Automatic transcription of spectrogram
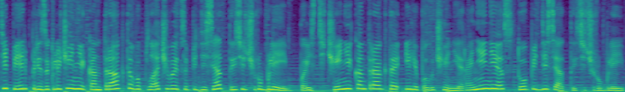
Теперь при заключении контракта выплачивается 50 тысяч рублей, по истечении контракта или получении ранения – 150 тысяч рублей.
